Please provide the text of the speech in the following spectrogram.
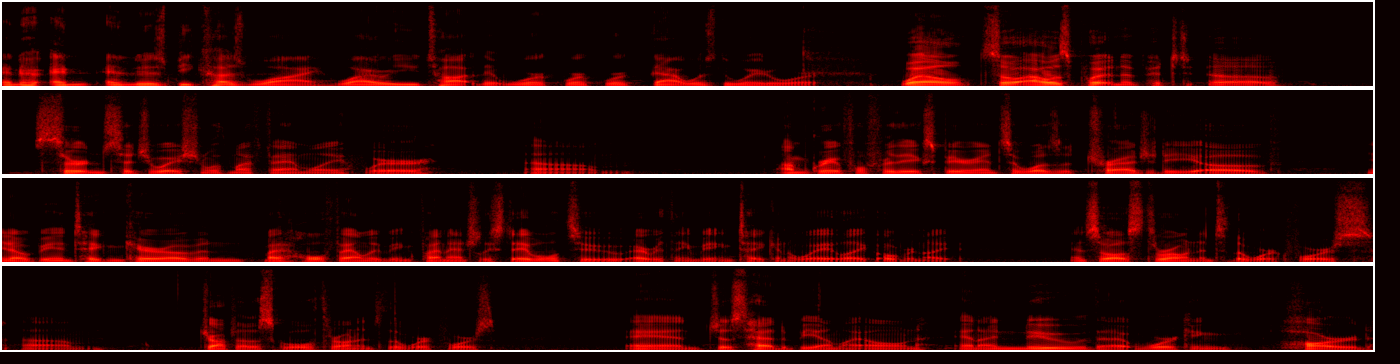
and and and it was because why why were you taught that work work work that was the way to work Well, so I was put in a uh, certain situation with my family where um, I'm grateful for the experience. It was a tragedy of, you know, being taken care of and my whole family being financially stable to everything being taken away like overnight. And so I was thrown into the workforce, um, dropped out of school, thrown into the workforce, and just had to be on my own. And I knew that working hard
